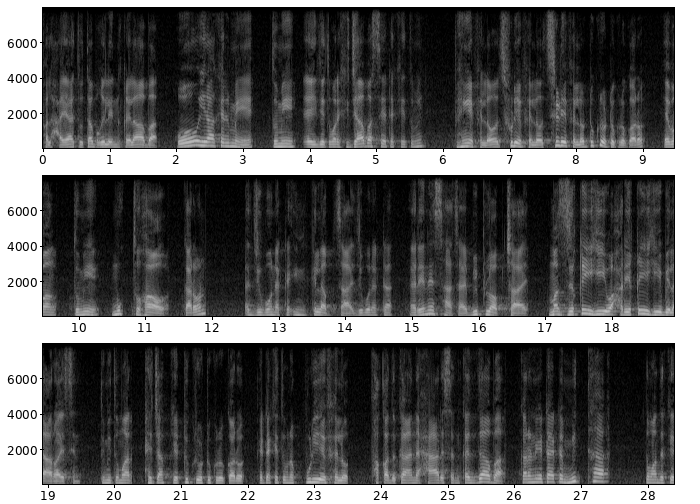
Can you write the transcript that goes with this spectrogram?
ফাল হায়াতু তাবগিল ইনকিলাবা। ও ইরাকের মেয়ে, তুমি এই যে তোমার হিজাব আছে, এটাকে তুমি ভেঙে ফেলো, ছুঁড়ে ফেলো, ছিঁড়ে ফেলো, টুকরো টুকরো করো এবং তুমি মুক্ত হও। কারণ জীবন একটা ইনকিলাব চায়, জীবন একটা রেনেসা চায়, বিপ্লব চায়। মসজিকি ও হারিকি বিলা রয়েছেন তুমি তোমার হেজাবকে টুকরো টুকরো করো, এটাকে তোমরা পুড়িয়ে ফেলো। ফাকাদ কান হারেসেন কাদ্দাবা কারণ এটা একটা মিথ্যা তোমাদেরকে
